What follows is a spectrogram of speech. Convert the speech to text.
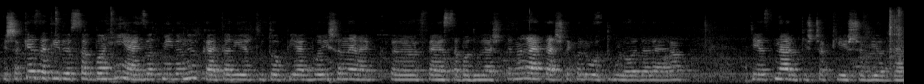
És a kezdeti időszakban hiányzott még a nők által írt utópiákból is a nemek ö, felszabadulása, tehát átástak a ló túloldalára. Úgyhogy ez náluk is csak később jött be.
